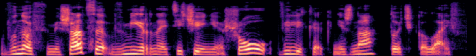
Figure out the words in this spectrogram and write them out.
вновь вмешаться в мирное течение шоу «Великая княжна. Лайф».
